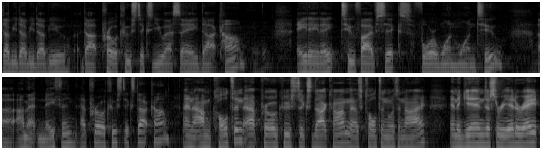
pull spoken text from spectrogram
www.proacousticsusa.com 888-256-4112 uh, i'm at nathan at proacoustics.com And I'm Coltin at proacoustics.com. That's Coltin with an I. And again, just to reiterate,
